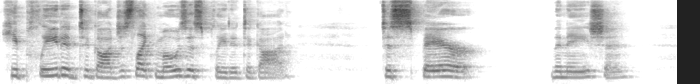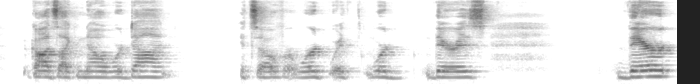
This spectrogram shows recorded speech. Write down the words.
he pleaded to God, just like Moses pleaded to God, to spare the nation. God's like, no, we're done. It's over. We're, we're, we're there is their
